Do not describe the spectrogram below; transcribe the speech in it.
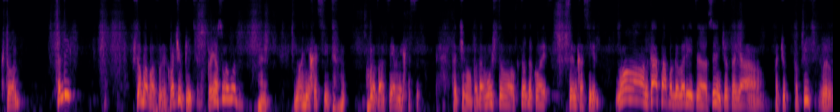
Кто он? Садик. Что папа спрашивает? Хочу пить. Принес ему воду. Но не хасид. Он совсем не хасид. Почему? Потому что кто такой сын хасид? Ну, он, как папа говорит, «Э, сын, что-то я хочу попить. Э,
